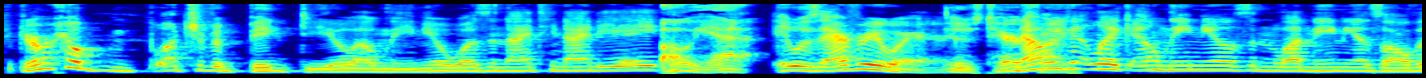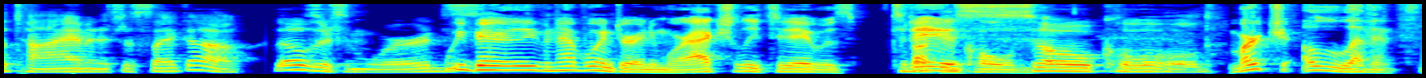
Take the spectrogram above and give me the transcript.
Do you remember how much of a big deal El Nino was in 1998? Oh yeah. It was everywhere. It was terrifying. Now we get like El Ninos and La Ninas all the time, and it's just like, oh, those are some words. We barely even have winter anymore. Actually, today was Today fucking is cold. so cold. March 11th.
